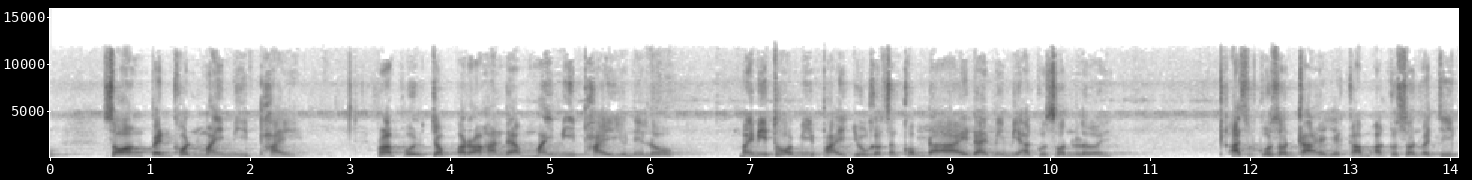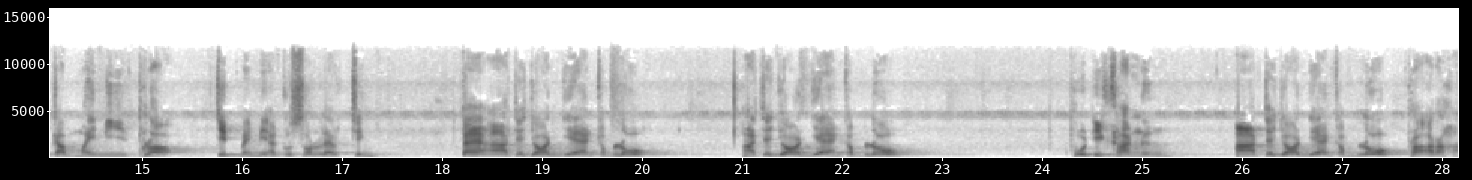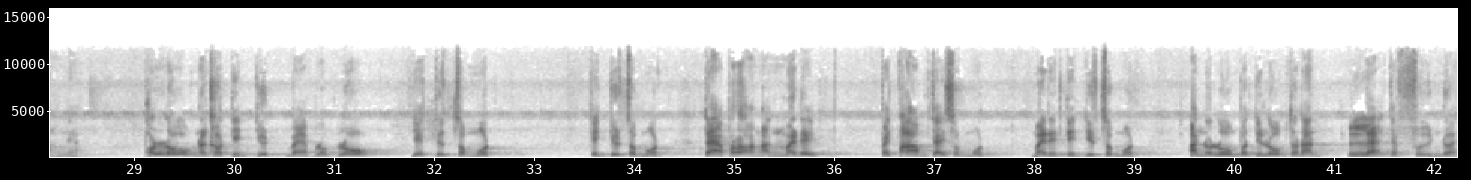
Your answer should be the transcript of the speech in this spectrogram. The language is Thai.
สองเป็นคนไม่มีภัย เพราะผู้จบอรหันต์แล้วไม่มีภัยอยู่ในโลก ไม่มีโทษมีภัยอยู่กับสังคมได้ได้ไม่มีอกุศลเลย อกุศลกายกรรม อกุศลวจีกรรมไม่มี เพราะจิตไม่มีอกุศลแล้วจริง แต่อาจจะย้อนแย้งกับโลก อาจจะย้อนแย้งกับโลก พูดอีกครั้งหนึ่งอาจจะย้อนแย้งกับโลกพระอรหันต์เนี่ยเพราะโลกนั้นเขาติดยึดแบบโลกโลกยึดยึดสมมติ ติดยึดสมมติ แต่พระอรหันต์ไม่ได้ไปตามใจสมมติ ไม่ได้ติดยึดสมมติ อนุโลมปฏิโลมเท่านั้นและจะฝืนด้วย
